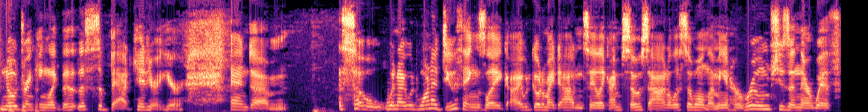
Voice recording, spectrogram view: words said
no drinking. Like this, this is a bad kid right here. And um, so when I would want to do things like I would go to my dad and say like I'm so sad Alyssa won't let me in her room. She's in there with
